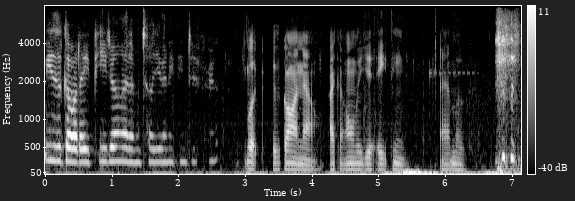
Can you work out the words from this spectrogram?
He's a god AP, don't let him tell you anything different. Look, it's gone now. I can only get 18 at most.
